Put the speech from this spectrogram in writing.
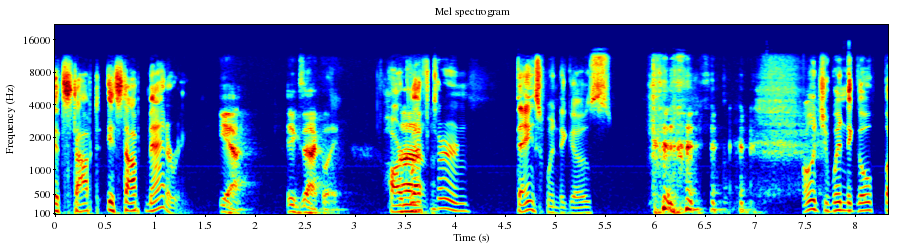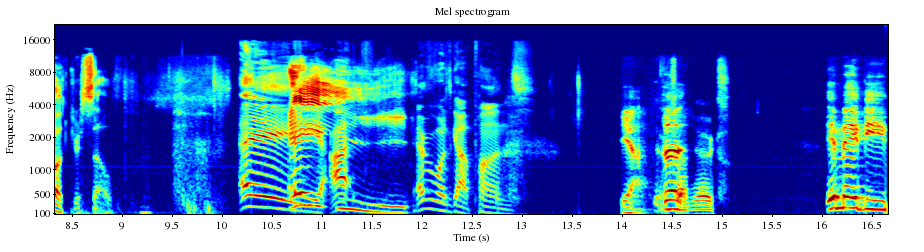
It stopped. It stopped mattering. Yeah, exactly. Hard Um, left turn. Thanks, Wendigos. Why don't you Wendigo fuck yourself? Hey, Hey, I, everyone's got puns. Yeah, the, it may be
